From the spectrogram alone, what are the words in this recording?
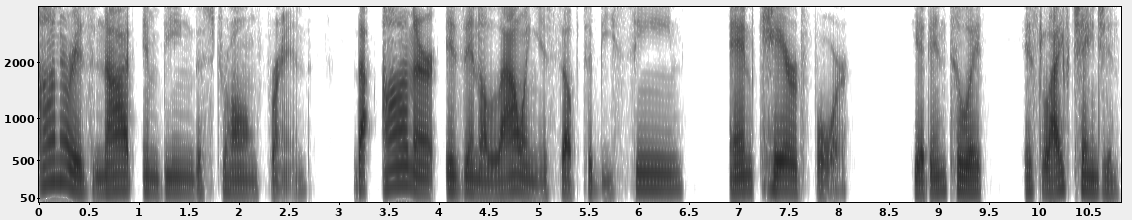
honor is not in being the strong friend, the honor is in allowing yourself to be seen and cared for. Get into it, it's life changing.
